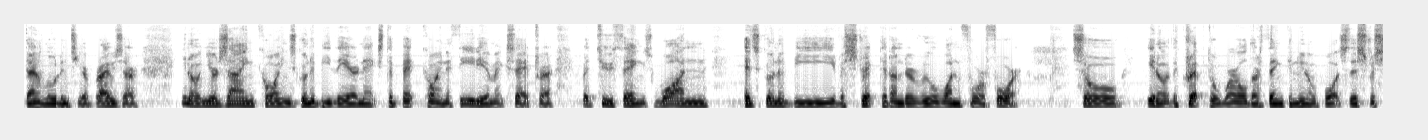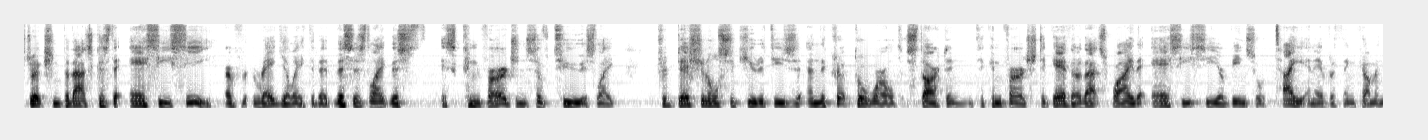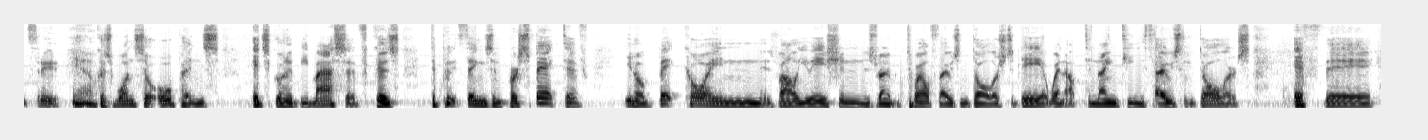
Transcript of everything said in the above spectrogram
download into your browser, you know, and your Ziyen coin's going to be there next to Bitcoin, Ethereum, etc. But two things: one, it's going to be restricted under Rule One Four Four. So you know the crypto world are thinking, you know, what's this restriction? But that's because the SEC have regulated it. This is like this is convergence of two. It's like traditional securities and the crypto world starting to converge together. That's why the SEC are being so tight and everything coming through. Yeah. Because once it opens, it's going to be massive. Because to put things in perspective, you know, Bitcoin's valuation is around twelve thousand dollars today. It went up to nineteen thousand dollars. If the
